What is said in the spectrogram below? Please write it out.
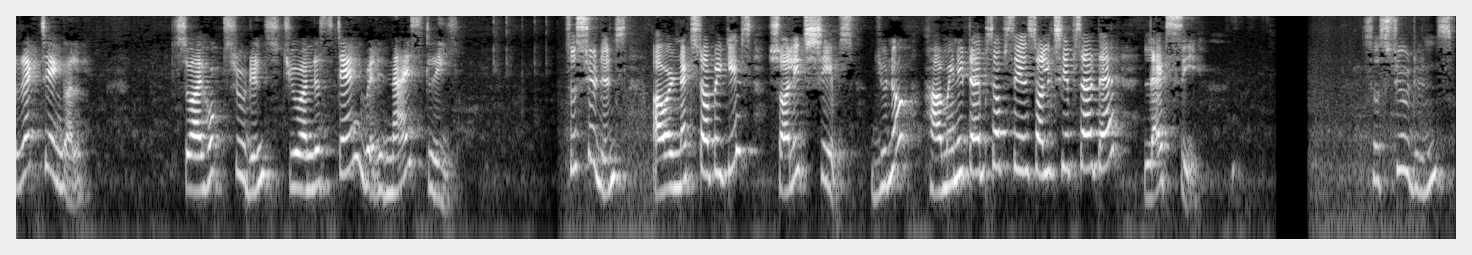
rectangle. So I hope students you understand very nicely. So students, our next topic is solid shapes. You know how many types of solid shapes are there? Let's see. So students,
